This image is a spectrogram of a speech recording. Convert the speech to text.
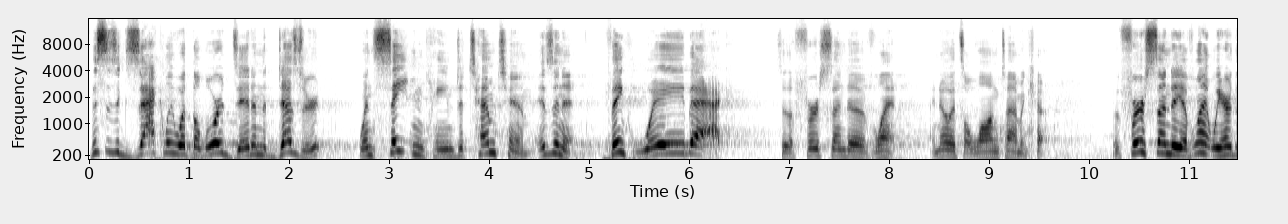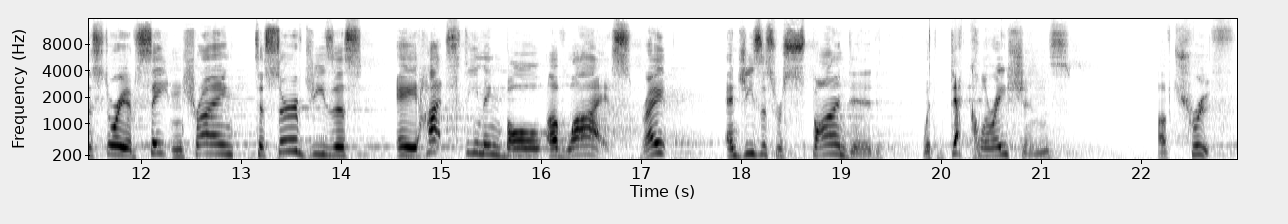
This is exactly what the Lord did in the desert when Satan came to tempt him, isn't it? Think way back to the first Sunday of Lent. I know it's a long time ago. The first Sunday of Lent, we heard the story of Satan trying to serve Jesus a hot steaming bowl of lies, right? And Jesus responded with declarations of truth.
